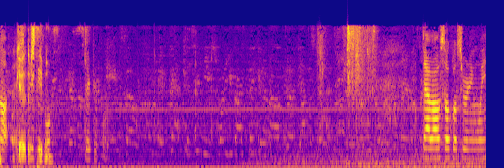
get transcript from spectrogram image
No, Okay, it's just three leave people. him. Three people. Damn, I was so close to running away.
